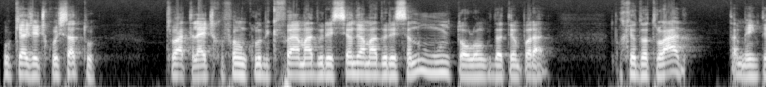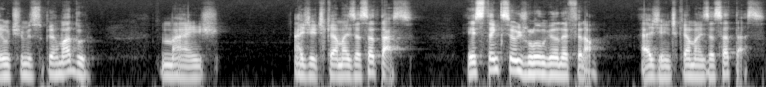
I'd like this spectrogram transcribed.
o que a gente constatou. Que o Atlético foi um clube que foi amadurecendo e amadurecendo muito ao longo da temporada. Porque do outro lado, também tem um time super maduro. Mas a gente quer mais essa taça. Esse tem que ser o slogan da final. A gente quer mais essa taça.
